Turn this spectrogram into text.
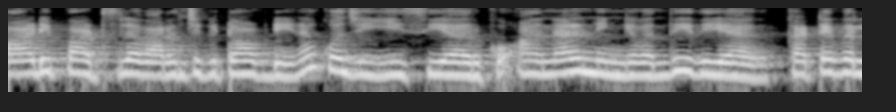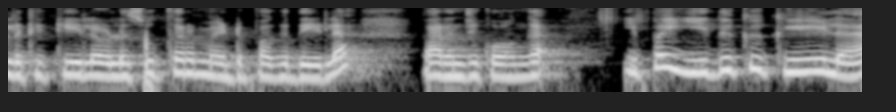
பாடி பார்ட்ஸில் வரைஞ்சிக்கிட்டோம் அப்படின்னா கொஞ்சம் ஈஸியாக இருக்கும். அதனால் நீங்கள் வந்து இதை கட்டைவல்லுக்கு கீழே உள்ள சுக்கரமேடு பகுதியில் வரைஞ்சிக்கோங்க. இப்போ இதுக்கு கீழே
